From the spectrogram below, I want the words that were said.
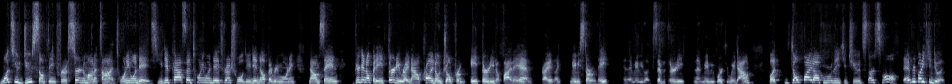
once you do something for a certain amount of time, 21 days, you get past that 21 day threshold, you're getting up every morning. Now I'm saying if you're getting up at 8:30 right now, probably don't jump from 8:30 to 5 a.m. Right? Like maybe start with 8, and then maybe like 7.30 and then maybe work your way down. But don't bite off more than you can chew. Start small. Everybody can do it.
